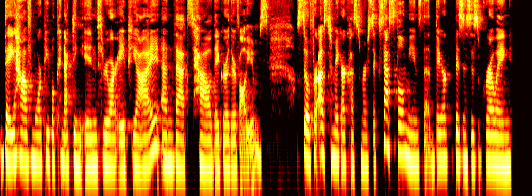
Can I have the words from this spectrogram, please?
they have more people connecting in through our API, and that's how they grow their volumes. So, for us to make our customers successful means that their business is growing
